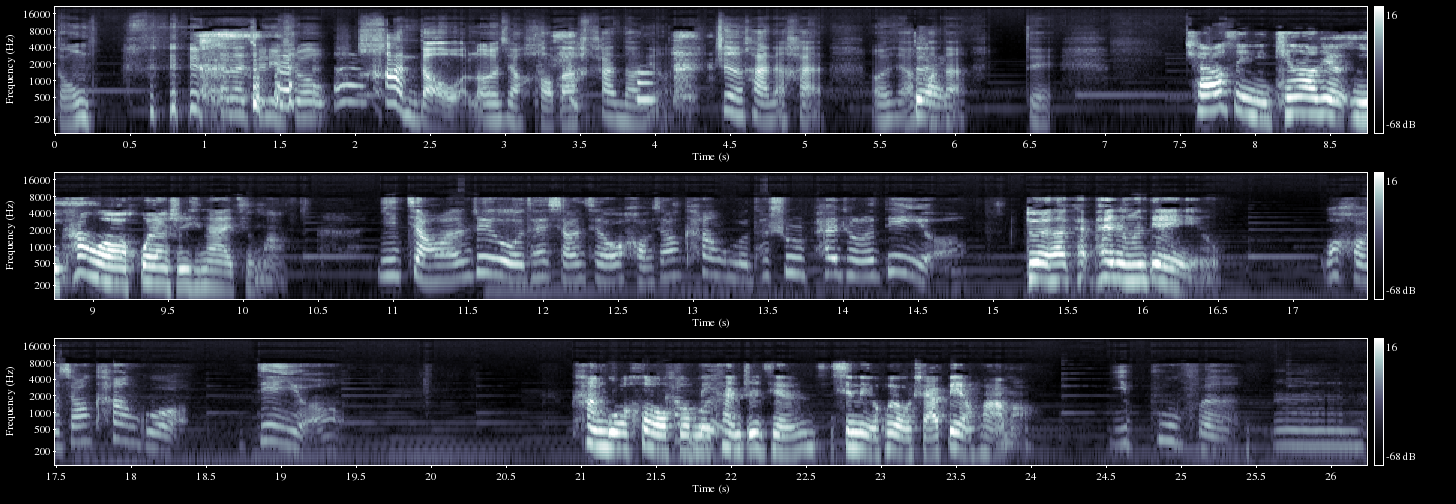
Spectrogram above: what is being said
懂。他在群里说撼到我了，我想好吧，撼到你了，震撼的撼，我想好的，对。Chelsea，你听到这个，你看过《霍乱时期的爱情》吗？你讲完这个，我才想起来，我好像看过，他是不是拍成了电影？对他拍拍成了电影。我好像看过电影，看过后和没看之前心里会有啥变化吗？一部分，嗯，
